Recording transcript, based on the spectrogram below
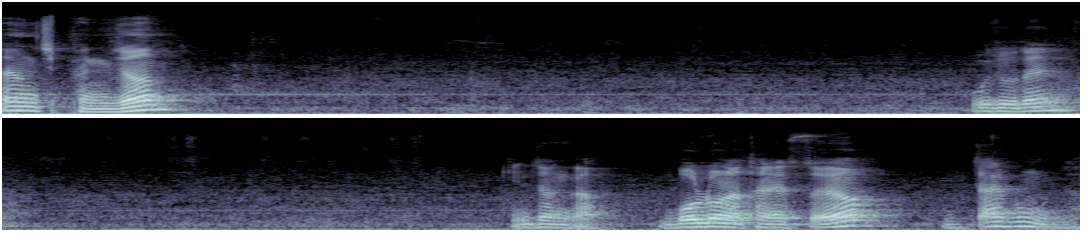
사형 집행전 보조된 긴장감. 뭘로 나타냈어요? 짧은 문장.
